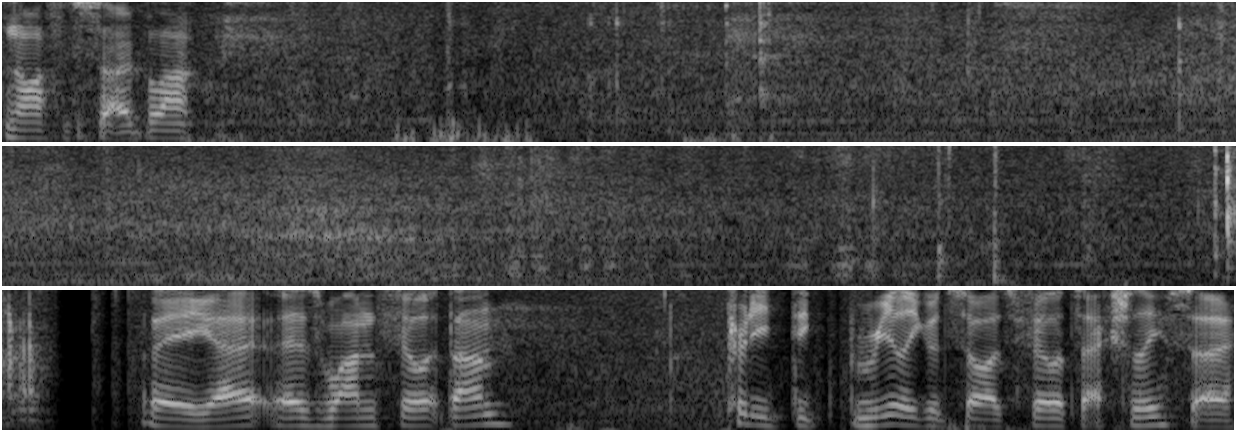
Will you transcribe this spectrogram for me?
This knife is so blunt. There you go, there's one fillet done. Pretty, really good sized fillets actually, so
